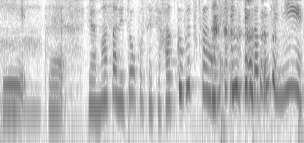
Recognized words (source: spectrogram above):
き。ね。いや、まさに東子先生、博物館を好きって言った時に、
